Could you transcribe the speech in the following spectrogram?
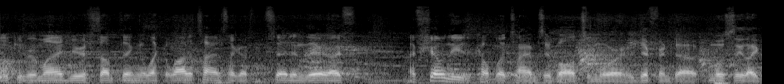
it can remind you of something. Like a lot of times, like I've said in there, I've I've shown these a couple of times in Baltimore, different, uh, mostly like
